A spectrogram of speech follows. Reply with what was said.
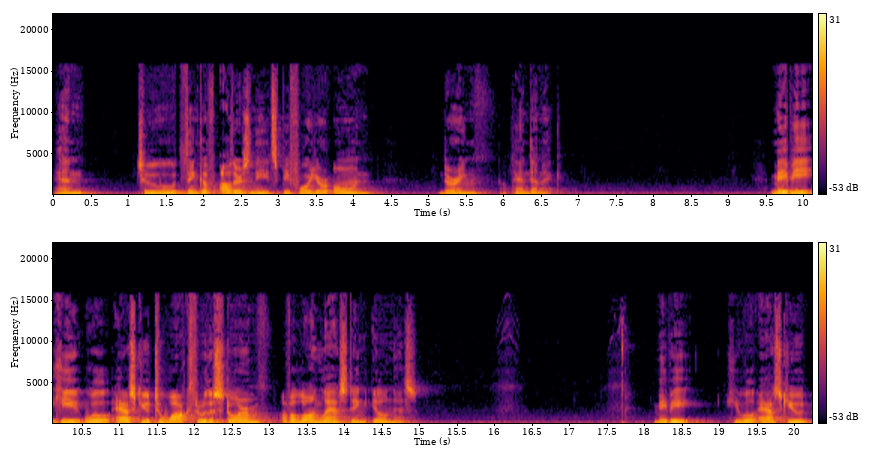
and to think of others' needs before your own during a pandemic. Maybe He will ask you to walk through the storm of a long lasting illness. Maybe He will ask you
